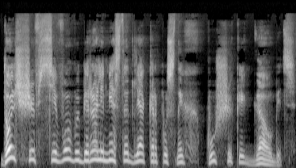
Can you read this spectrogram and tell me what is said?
Дольше всего выбирали место для корпусных пушек и гаубиц.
